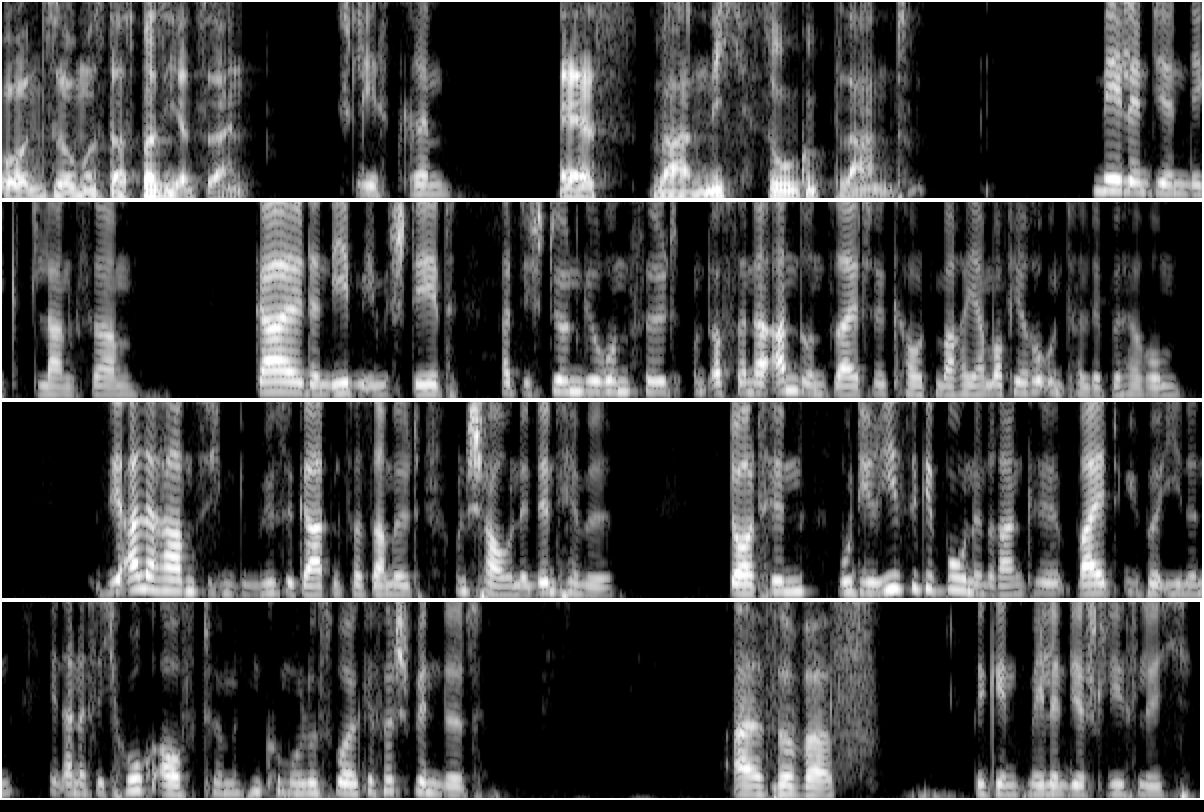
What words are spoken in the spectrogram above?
Und so muss das passiert sein. Schließt Grimm. Es war nicht so geplant. Melendir nickt langsam. Gal, der neben ihm steht, hat die Stirn gerunzelt und auf seiner anderen Seite kaut Mariam auf ihrer Unterlippe herum. Sie alle haben sich im Gemüsegarten versammelt und schauen in den Himmel. Dorthin, wo die riesige Bohnenranke weit über ihnen in einer sich hoch auftürmenden Cumuluswolke verschwindet. Also was? Beginnt Melendir schließlich.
